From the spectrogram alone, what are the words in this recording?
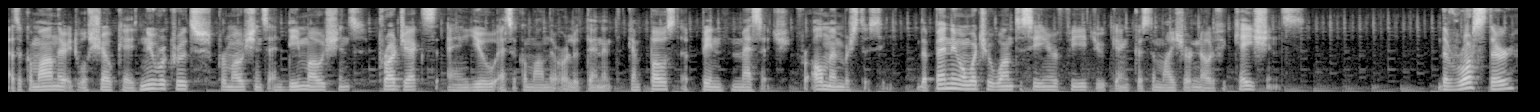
as a commander it will showcase new recruits, promotions and demotions, projects and you as a commander or lieutenant can post a pinned message for all members to see. Depending on what you want to see in your feed you can customize your notifications. The roster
